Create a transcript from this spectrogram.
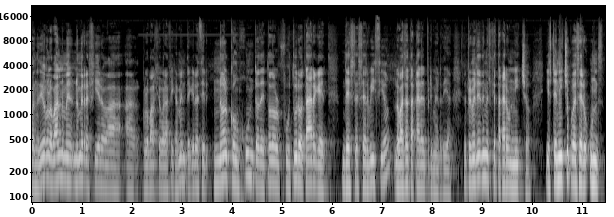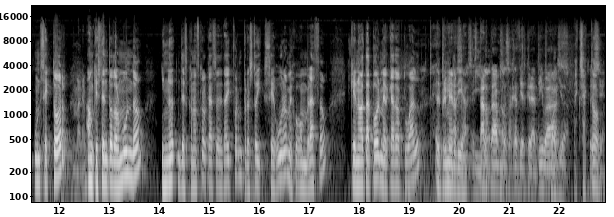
cuando digo global no me, no me refiero a, a global geográficamente, quiero decir, no el conjunto de todo el futuro target de este servicio lo vas a atacar el primer día. El primer día tienes que atacar un nicho, y este nicho puede ser un, un sector, Vale. aunque esté en todo el mundo, y no desconozco el caso de Typeform, pero estoy seguro, me juego un brazo, que no atacó el mercado actual el primer las día. startups, No. las agencias creativas. Exacto. Sí, sí.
